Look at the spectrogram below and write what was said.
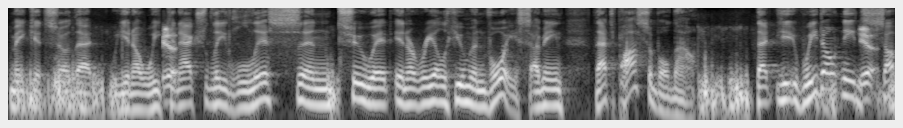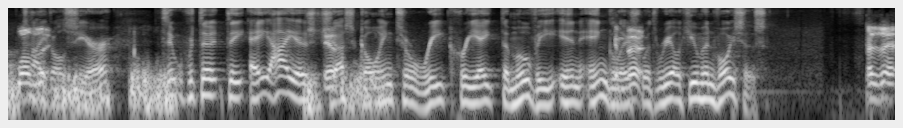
make it so that you know we can actually listen to it in a real human voice. I mean, that's possible now. That you, we don't need Yeah, well, subtitles here. The, the, the AI is just going to recreate the movie in English with real human voices. Because uh,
